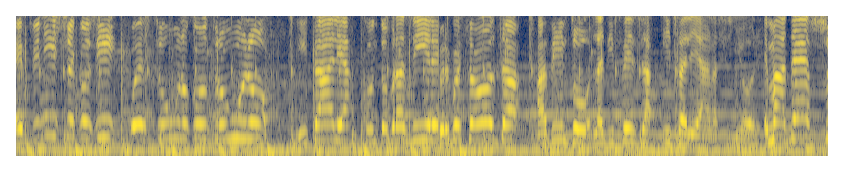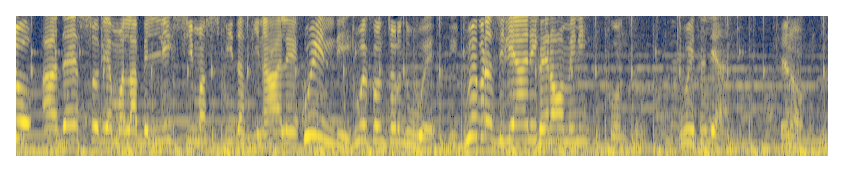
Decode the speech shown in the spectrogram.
E finisce così questo uno contro uno Italia contro Brasile. Per questa volta ha vinto la difesa italiana signori. Ma adesso, adesso abbiamo la bellissima sfida finale. Quindi due contro due I due brasiliani. Fenomeni contro i due italiani. Fenomeni.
